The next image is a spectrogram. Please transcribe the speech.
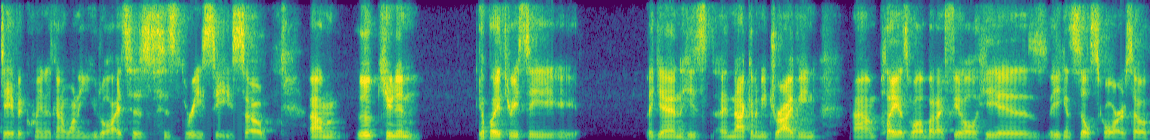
David Quinn is going to want to utilize his his three Cs. So, um, Luke Kunin, he'll play three C again. He's not going to be driving um, play as well, but I feel he is he can still score. So,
